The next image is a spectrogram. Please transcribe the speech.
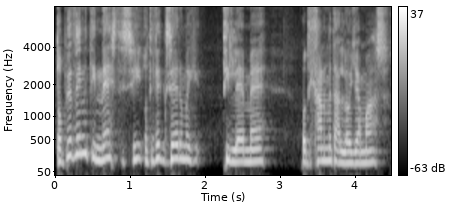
το οποίο δίνει την αίσθηση ότι δεν ξέρουμε τι λέμε, ότι χάνουμε τα λόγια μας.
